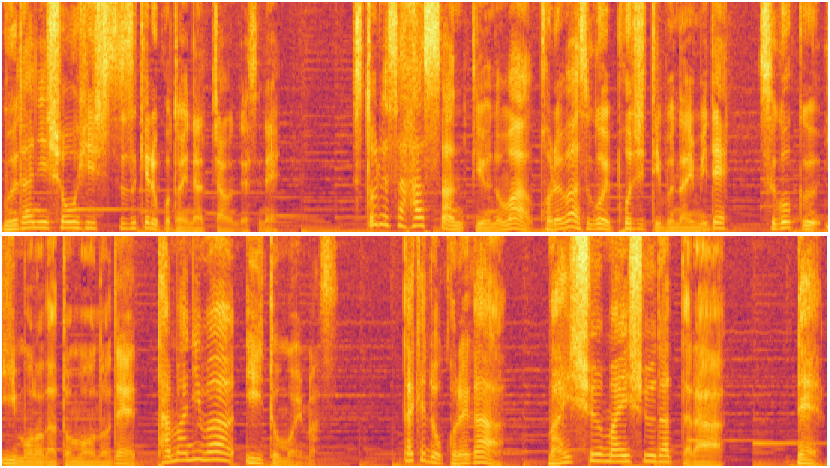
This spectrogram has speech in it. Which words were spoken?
無駄に消費し続けることになっちゃうんですね。ストレス発散っていうのはこれはすごいポジティブな意味ですごくいいものだと思うのでたまにはいいと思いますだけどこれが毎週毎週だったらね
